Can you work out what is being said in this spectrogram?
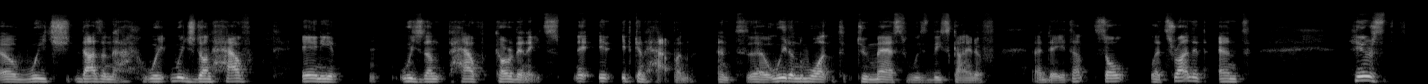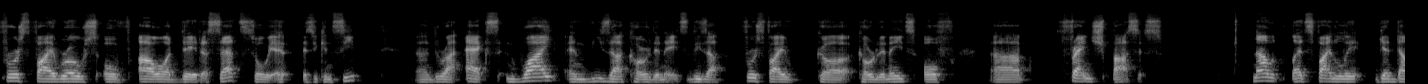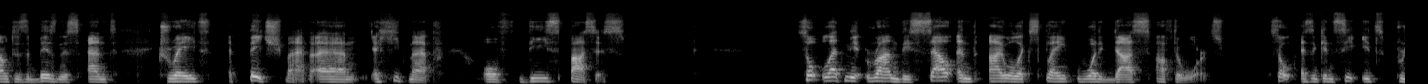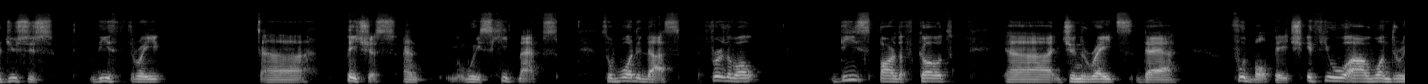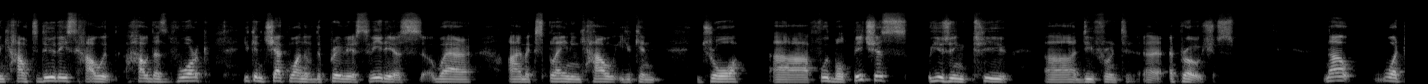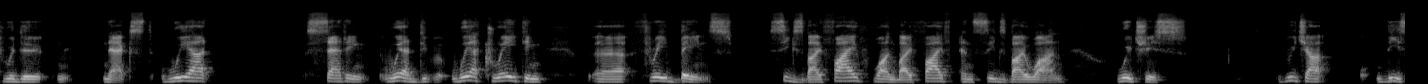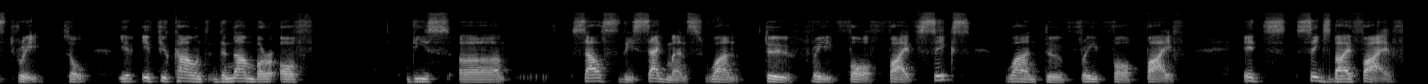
uh, which doesn't, which don't have any, which don't have coordinates. It, it, it can happen. And uh, we don't want to mess with this kind of uh, data. So let's run it. And here's first five rows of our data set. So uh, as you can see, there are X and Y, and these are coordinates. These are first five co coordinates of uh, French passes. Now let's finally get down to the business and create a pitch map, um, a heat map of these passes. So let me run this cell and I will explain what it does afterwards. So as you can see, it produces these three uh, pitches and with heat maps. So what it does, first of all, this part of code uh, generates the football pitch. If you are wondering how to do this, how, it, how does it work, you can check one of the previous videos where I'm explaining how you can draw uh, football pitches using two uh, different uh, approaches. Now, what we do next, we are setting, we are, we are creating uh, three bins, six by five, one by five, and six by one which is which are these three. So if, if you count the number of these uh, cells, these segments, one, two, three, four, five, six, one, two, three, four, five. It's six by five.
